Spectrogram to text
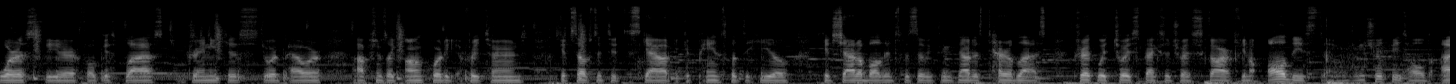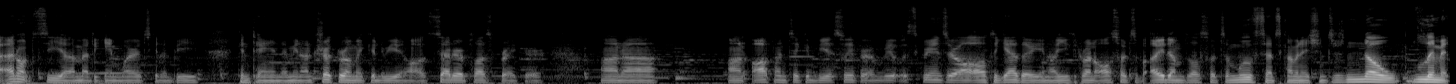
Aura Sphere, Focus Blast, Draining Kiss, Stored Power, options like Encore to get free turns, you could Substitute to Scout, it could Pain Split to heal, you could Shadow Ball to hit specific things, now there's Tera Blast, Trick with Choice Specs or Choice Scarf, you know, all these things, and truth be told, I, I don't see a metagame where it's going to be contained, I mean, on Trick Room it could be, you know, a Setter plus Breaker, on, uh, on offense it could be a sweeper be it with screens are all, all together you know you could run all sorts of items all sorts of move sets combinations there's no limit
